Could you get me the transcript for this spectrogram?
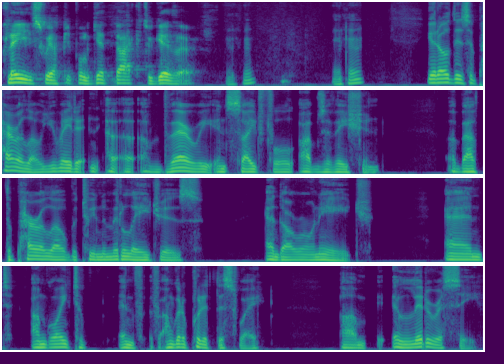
place where people get back together. Mm-hmm. Mm-hmm. You know, there's a parallel. You made a, a, a very insightful observation about the parallel between the Middle Ages and our own age. And I'm going to, and I'm going to put it this way um, illiteracy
